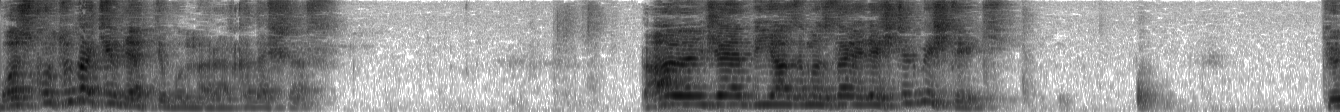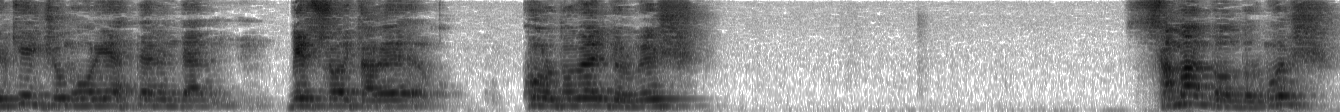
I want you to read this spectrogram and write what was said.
Bozkurt'u da kirletti bunlar arkadaşlar. Daha önce bir yazımızda eleştirmiştik. Türkiye Cumhuriyetlerinden bir soytarı kurdu öldürmüş, saman doldurmuş,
